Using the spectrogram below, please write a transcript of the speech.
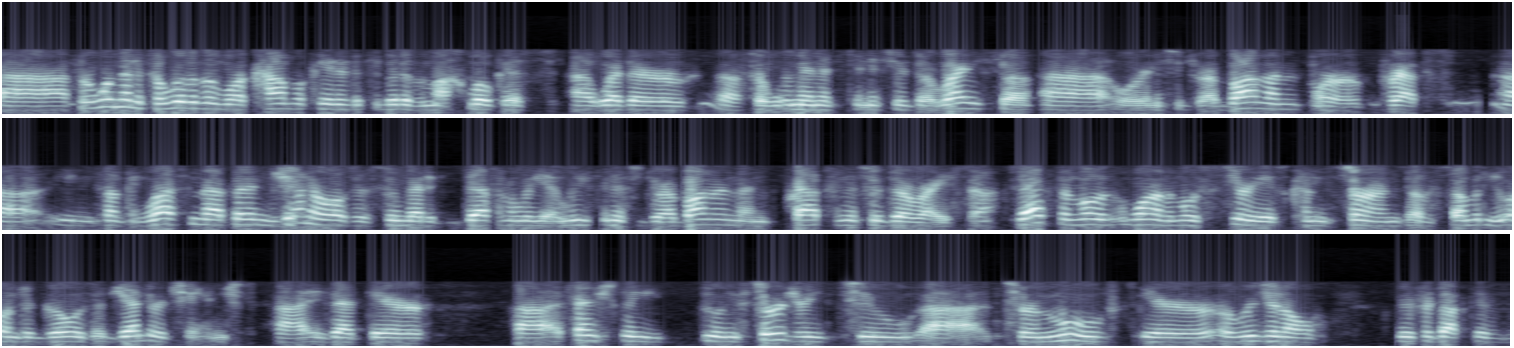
Uh, for women, it's a little bit more complicated. It's a bit of a machlokas uh, whether uh, for women it's an d'oraisa uh, or an issur d'rabbanan, or perhaps uh, even something less than that. But in general, it's assumed that it's definitely at least an issur d'rabbanan and perhaps an d'oraisa. So that's the most one of the most serious concerns of somebody who undergoes a gender change uh, is that they're uh, essentially doing surgery to uh, to remove their original reproductive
